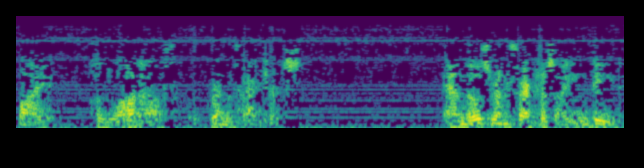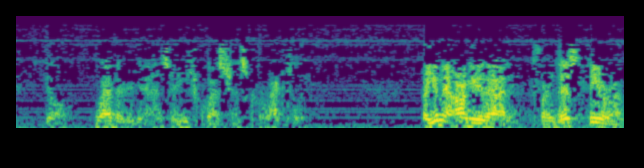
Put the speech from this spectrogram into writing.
by a lot of random factors. And those random factors are indeed, you whether you answer each question correctly. But you may argue that for this theorem,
